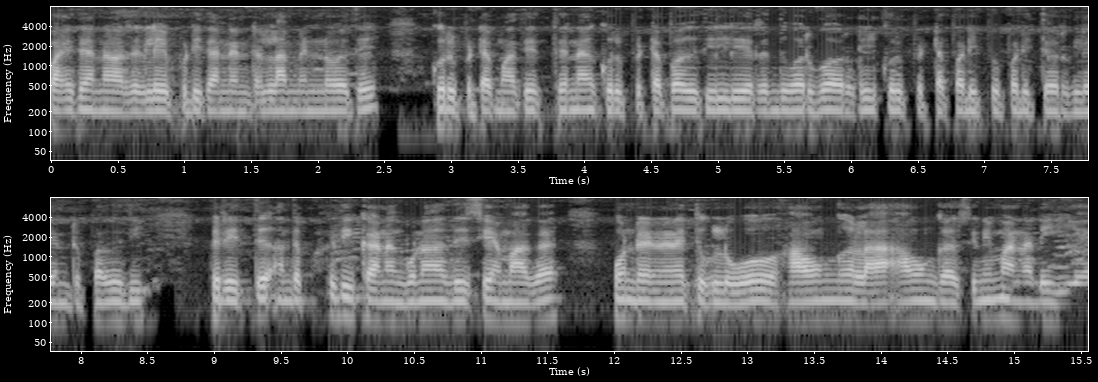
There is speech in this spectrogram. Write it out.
வயதானவர்களே இப்படிதான் என்றெல்லாம் என்பது குறிப்பிட்ட மதத்தினர் குறிப்பிட்ட பகுதியில் இருந்து வருபவர்கள் குறிப்பிட்ட படிப்பு படித்தவர்கள் என்று பகுதி பிரித்து அந்த பகுதிக்கான குணாதிசயமாக ஒன்றை நினைத்துக்கொள்வோ அவங்களா அவங்க சினிமா நடிகை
